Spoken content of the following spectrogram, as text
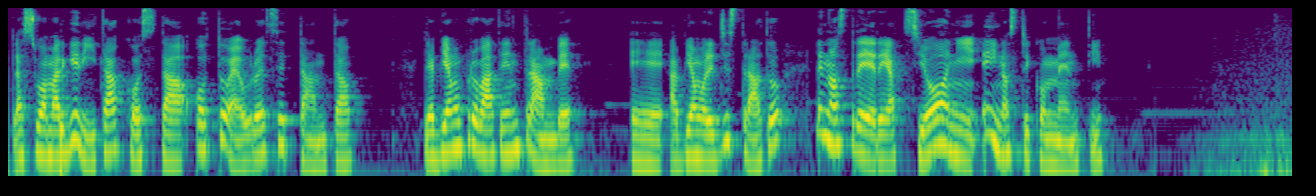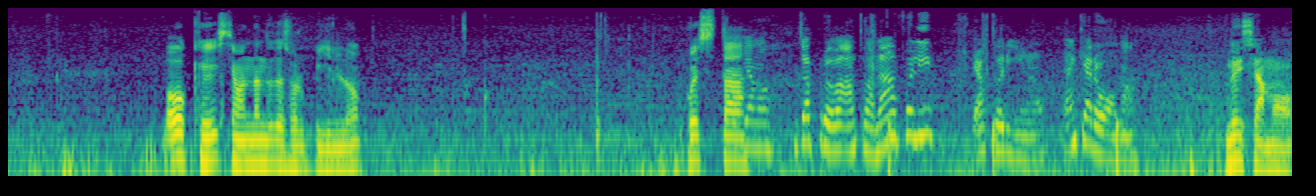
La sua margherita costa 8,70 euro. Le abbiamo provate entrambe e abbiamo registrato le nostre reazioni e i nostri commenti. Ok, stiamo andando da Sorbillo. Questa... Abbiamo già provato a Napoli e a Torino e anche a Roma. Noi siamo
